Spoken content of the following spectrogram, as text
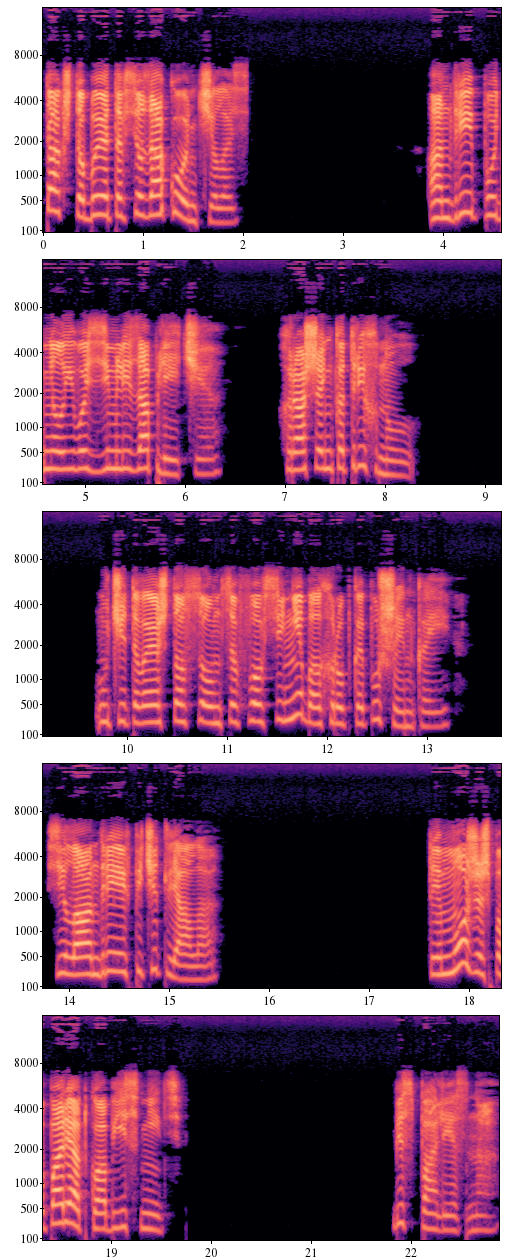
так, чтобы это все закончилось. Андрей поднял его с земли за плечи, хорошенько тряхнул. Учитывая, что Солнцев вовсе не был хрупкой пушинкой, сила Андрея впечатляла. «Ты можешь по порядку объяснить?» «Бесполезно.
